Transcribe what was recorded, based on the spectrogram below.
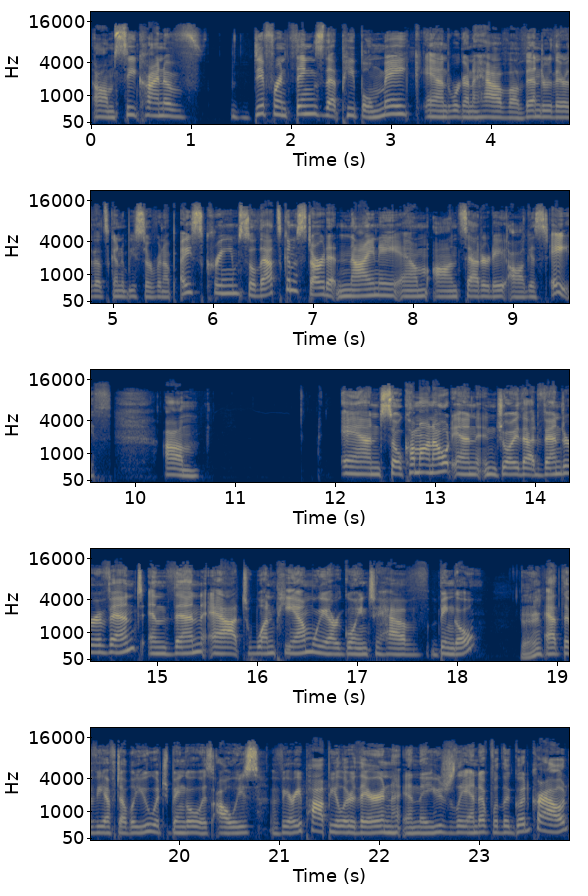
um, see kind of different things that people make. And we're going to have a vendor there that's going to be serving up ice cream. So that's going to start at 9 a.m. on Saturday, August 8th. Um, and so come on out and enjoy that vendor event. And then at 1 p.m., we are going to have bingo Okay. at the VFW, which bingo is always very popular there, and, and they usually end up with a good crowd.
